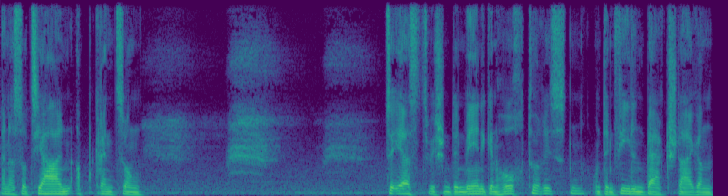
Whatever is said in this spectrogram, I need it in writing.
Einer sozialen Abgrenzung. Zuerst zwischen den wenigen Hochtouristen und den vielen Bergsteigern.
